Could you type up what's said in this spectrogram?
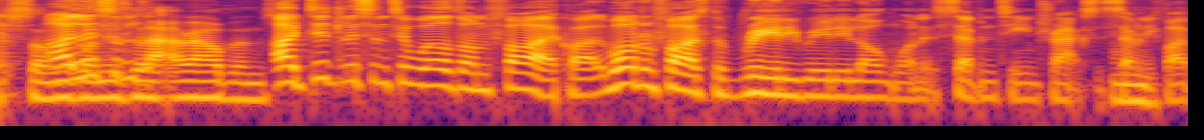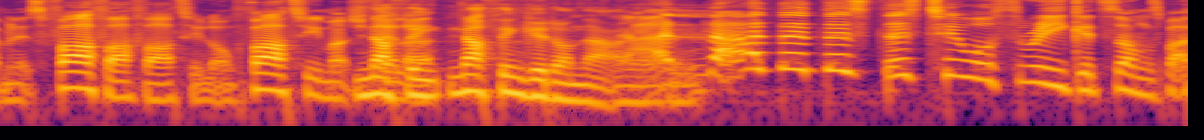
Slash songs I on his latter albums. I did listen to World on Fire quite. World on Fire is the really, really long one. It's 17 tracks. It's 75 minutes. Far, far, far too long. Far too much. nothing. Filler. Nothing good on that. I nah, there, there's there's two or three good songs, but I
